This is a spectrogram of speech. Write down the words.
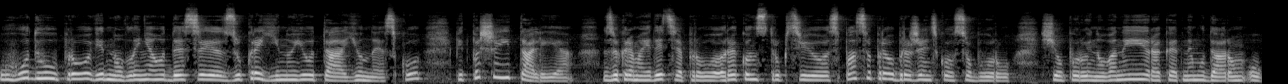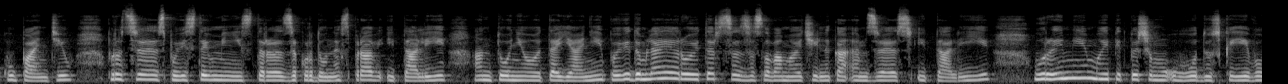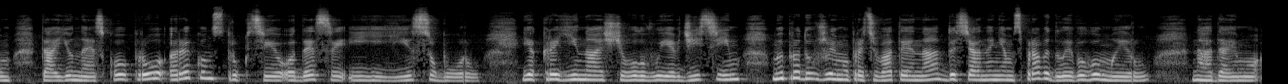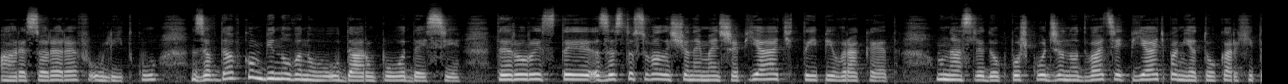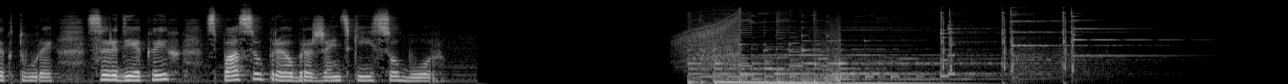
Угоду про відновлення Одеси з Україною та ЮНЕСКО підпише Італія. Зокрема, йдеться про реконструкцію Спасо-Преображенського собору, що поруйнований ракетним ударом окупантів. Про це сповістив міністр закордонних справ Італії Антоніо Таяні. Повідомляє Reuters, за словами очільника МЗС Італії. У Римі ми підпишемо угоду з Києвом та ЮНЕСКО про реконструкцію Одеси і її собору. Як країна, що головує в G7, ми продовжуємо працювати над досягненням справедливого миру. Нагадаємо, агресор РФ улітку завдав комбінованого удару по Одесі. Терористи застосували щонайменше 5 типів ракет. Унаслідок пошкоджено 25 пам'яток архітектури, серед яких Спасо-Преображенський собор.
